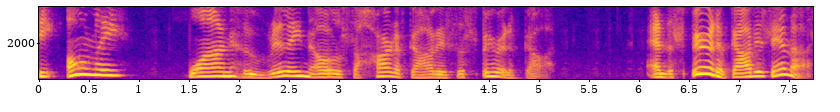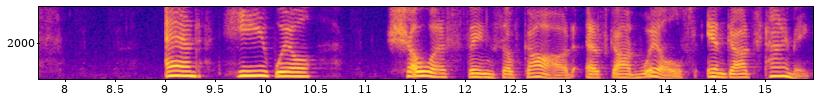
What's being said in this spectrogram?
the only one who really knows the heart of God is the Spirit of God. And the Spirit of God is in us and He will show us things of God as God wills in God's timing.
